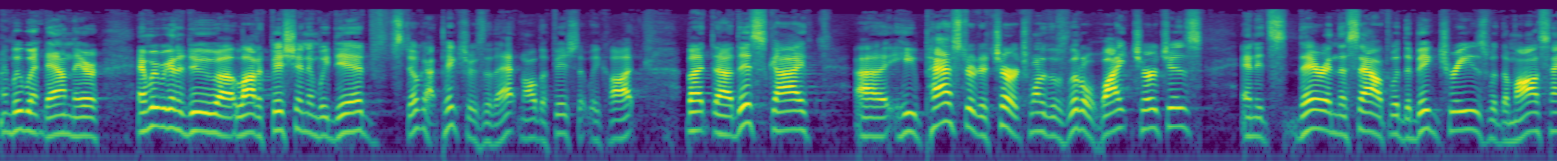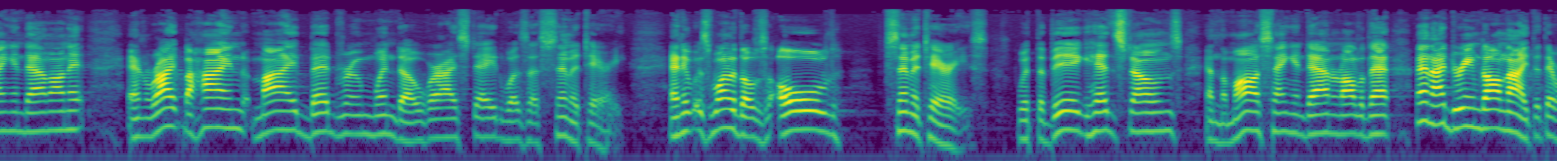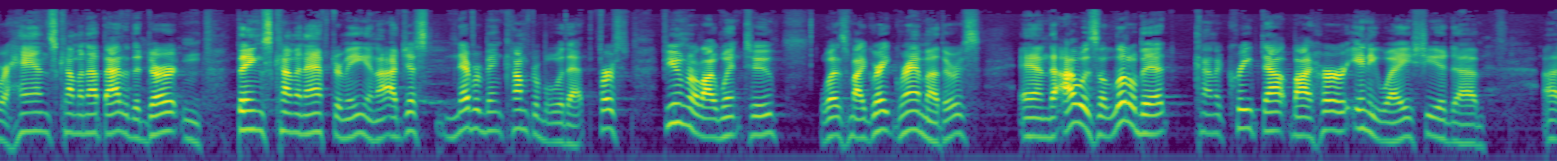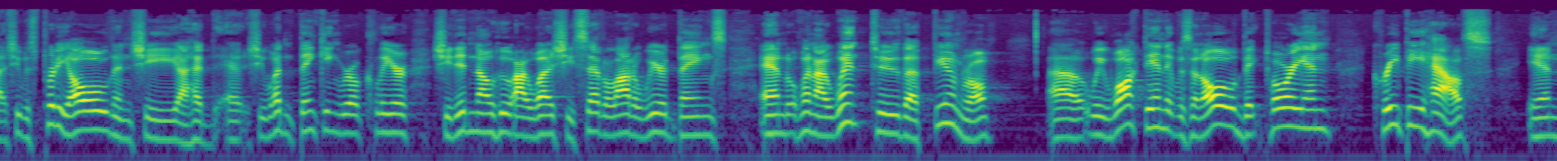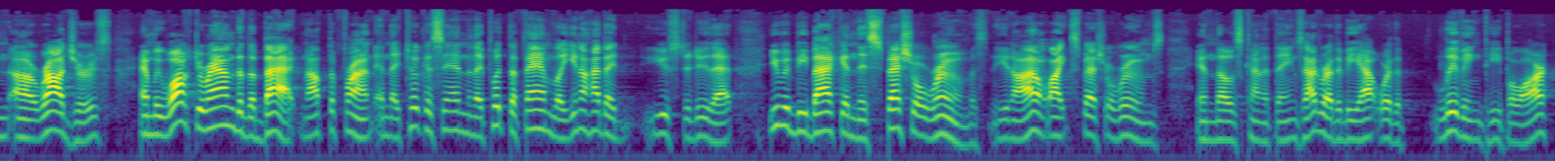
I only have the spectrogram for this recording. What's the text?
And we went down there and we were going to do a lot of fishing, and we did. Still got pictures of that and all the fish that we caught. But uh, this guy, uh, he pastored a church, one of those little white churches and it's there in the south with the big trees with the moss hanging down on it. And right behind my bedroom window where I stayed was a cemetery. And it was one of those old cemeteries with the big headstones and the moss hanging down and all of that. Man, I dreamed all night that there were hands coming up out of the dirt and things coming after me, and I've just never been comfortable with that. The first funeral I went to was my great grandmother's, and I was a little bit kind of creeped out by her anyway. She had. Uh, uh, she was pretty old and she uh, had uh, she wasn't thinking real clear. She didn't know who i was. She said a lot of weird things. And when i went to the funeral uh, we walked in. It was an old victorian creepy house in uh, rogers. And we walked around to the back not the front. And they took us in and they put the family you know how they used to do that? You would be back in this special room. You know, I don't like special rooms in those kind of things. I'd rather be out where the living people are.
